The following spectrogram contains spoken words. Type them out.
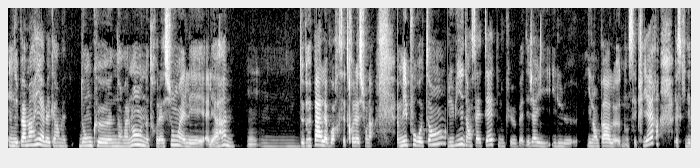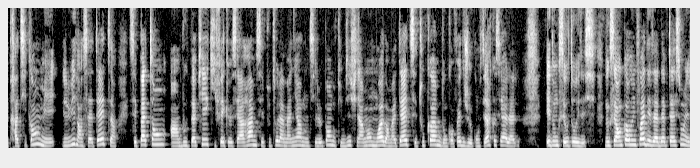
on n'est pas marié avec Ahmed. Donc normalement, notre relation, elle est, elle est haram. On, ne devrait pas l'avoir cette relation-là. Mais pour autant, lui, dans sa tête, donc bah, déjà, il, il, en parle dans ses prières parce qu'il est pratiquant, mais lui, dans sa tête, c'est pas tant un bout de papier qui fait que c'est haram, c'est plutôt la manière dont il le pense. Donc il me dit finalement, moi, dans ma tête, c'est tout comme, donc en fait, je considère que c'est halal et donc c'est autorisé. Donc c'est encore une fois des adaptations et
